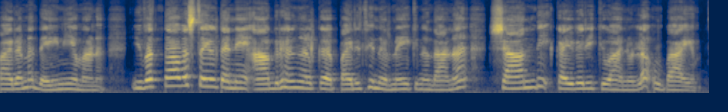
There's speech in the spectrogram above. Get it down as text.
പരമദയനീയമാണ്. യുവത്വാവസ്ഥയിൽ തന്നെ ആഗ്രഹങ്ങൾക്ക് പരിധി നിർണയിക്കുന്നതാണ് ശാന്തി കൈവരിക്കുവാനുള്ള ഉപായം.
